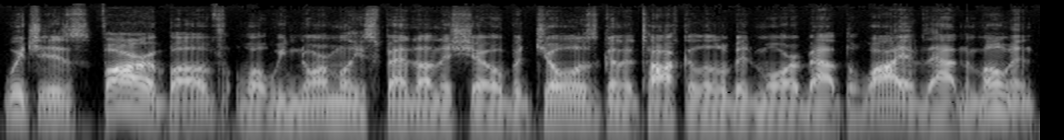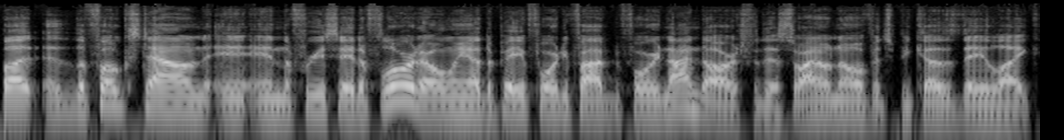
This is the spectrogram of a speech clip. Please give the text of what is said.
which is far above what we normally spend on the show. But Joel is going to talk a little bit more about the why of that in a moment. But uh, the folks down in, in the free state of Florida only had to pay 45 to $49 for this. So I don't know if it's because they like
